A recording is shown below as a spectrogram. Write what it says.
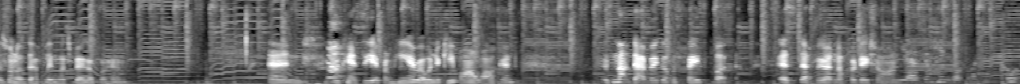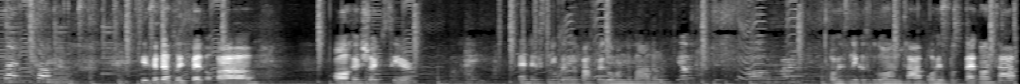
This one is definitely much bigger for him. And you can't see it from here, but when you keep on walking, it's not that big of a space, but it's definitely enough for Deshaun. Yeah, I can hang up like a coat and stuff. Yeah. He could definitely fit uh, all his shirts here. And his sneakers would possibly go on the bottom. Yep. Or his sneakers could go on top, or his book bag on top.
